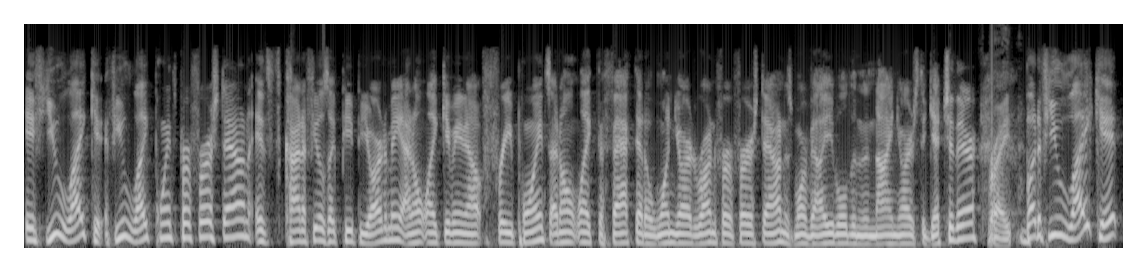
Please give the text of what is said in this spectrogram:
If you like it, if you like points per first down, it kind of feels like PPR to me. I don't like giving out free points. I don't like the fact that a one yard run for a first down is more valuable than the nine yards to get you there. Right. But if you like it,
